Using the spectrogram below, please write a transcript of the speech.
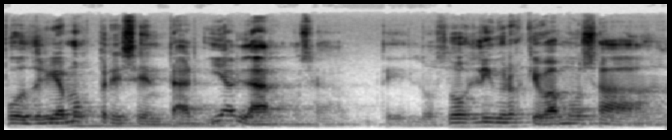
podríamos presentar y hablar o sea, de los dos libros que vamos a,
